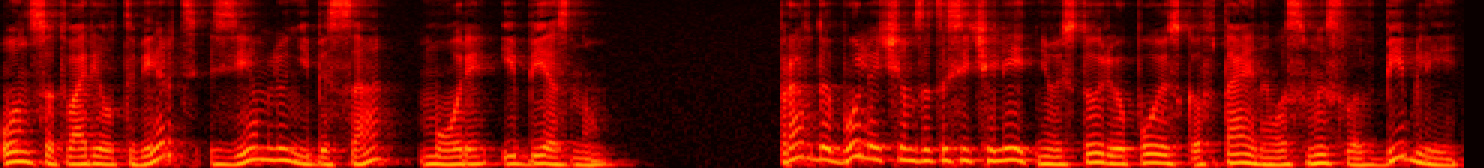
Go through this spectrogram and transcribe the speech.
«Он сотворил твердь, землю, небеса, море и бездну». Правда, более чем за тысячелетнюю историю поисков тайного смысла в Библии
